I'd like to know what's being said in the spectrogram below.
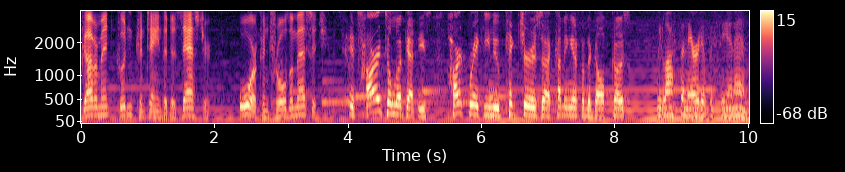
government couldn't contain the disaster or control the message. It's hard to look at these heartbreaking new pictures uh, coming in from the Gulf Coast. We lost the narrative with CNN.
